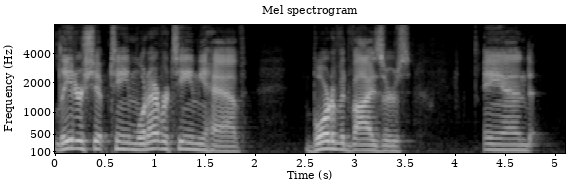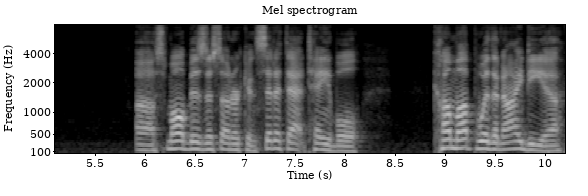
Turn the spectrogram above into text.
leadership team, whatever team you have, board of advisors, and a small business owner can sit at that table, come up with an idea,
